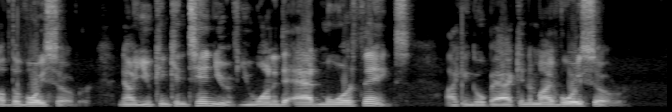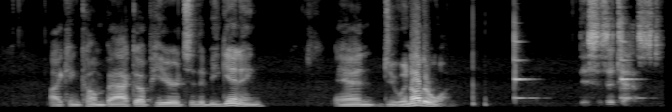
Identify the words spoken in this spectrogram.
of the voiceover. Now you can continue if you wanted to add more things. I can go back into my voiceover. I can come back up here to the beginning and do another one. This is a test.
